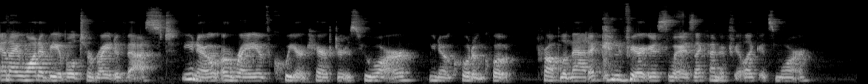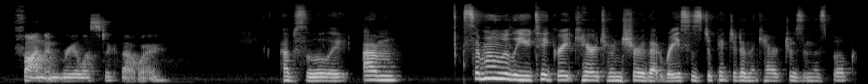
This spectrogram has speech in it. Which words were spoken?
And I want to be able to write a vast, you know, array of queer characters who are, you know, quote unquote problematic in various ways. I kind of feel like it's more fun and realistic that way. Absolutely. Um, Similarly, you take great care to ensure that race is depicted in the characters in this book,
